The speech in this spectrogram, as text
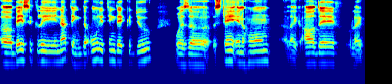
Uh, basically nothing. The only thing they could do was uh, stay in home like all day, like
